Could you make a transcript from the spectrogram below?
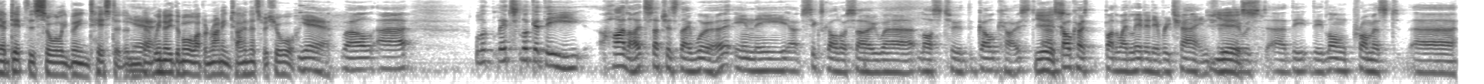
our depth is sorely being tested, and Yeah. uh, we need them all up and running. Tone, that's for sure. Yeah. Well, uh, look. Let's look at the highlights, such as they were in the uh, six goal or so uh, loss to the Gold Coast. Yes. Uh, Gold Coast, by the way, led at every change. There Yes. was uh, the the long promised. Uh,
